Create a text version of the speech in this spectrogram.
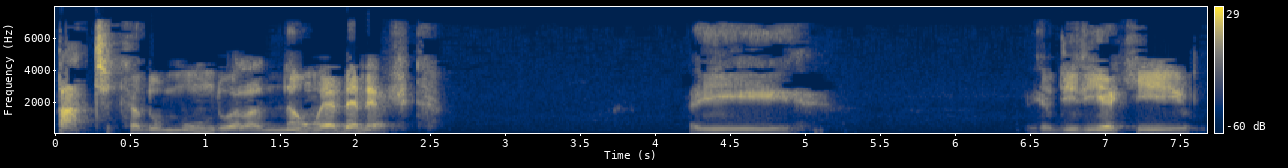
tática do mundo, ela não é benéfica. E eu diria que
